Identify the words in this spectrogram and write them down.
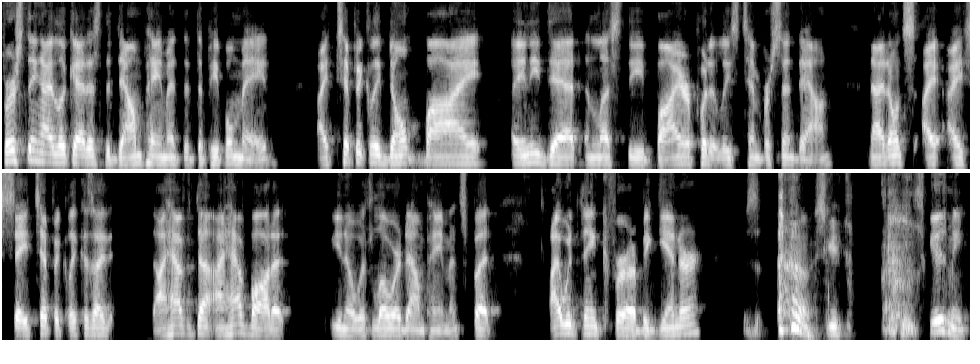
First thing I look at is the down payment that the people made. I typically don't buy any debt unless the buyer put at least ten percent down. Now I don't. I say typically because I I have done I have bought it, you know, with lower down payments. But I would think for a beginner, excuse, excuse me,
